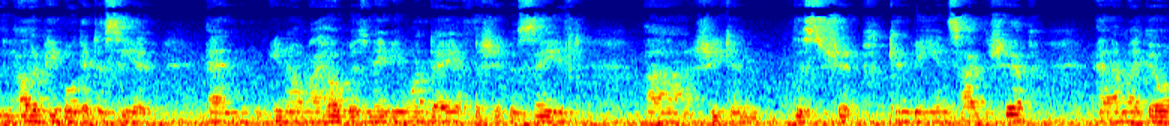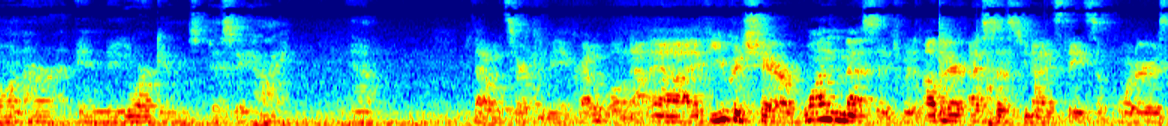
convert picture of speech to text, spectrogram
the other people get to see it. And you know, my hope is maybe one day, if the ship is saved, uh, she can this ship can be inside the ship, and I might go on her in New York and say hi. You know. That would certainly be incredible. Now, uh, if you could share one message with other SS United States supporters,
